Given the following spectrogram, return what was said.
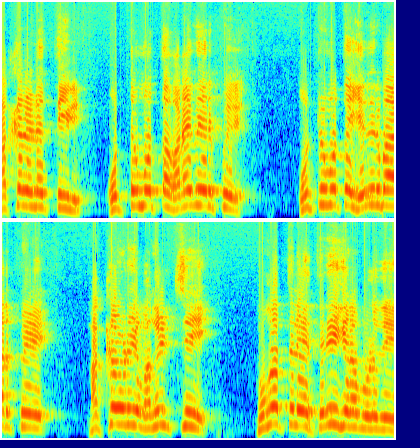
மக்களிடத்தில் ஒட்டுமொத்த வரவேற்பு ஒட்டுமொத்த எதிர்பார்ப்பு மக்களுடைய மகிழ்ச்சி முகத்திலே தெரிகிற பொழுது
